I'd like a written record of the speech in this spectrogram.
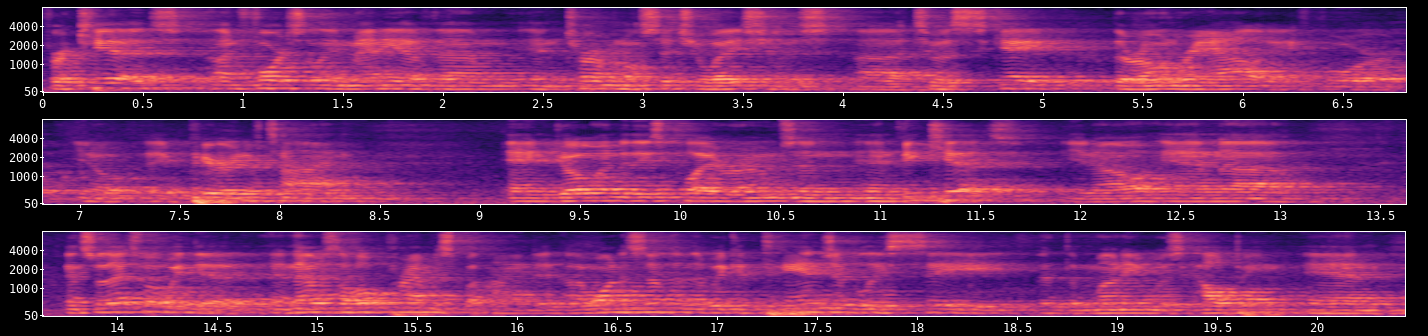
for kids, unfortunately, many of them in terminal situations, uh, to escape their own reality for you know a period of time and go into these playrooms and, and be kids, you know, and, uh, and so that's what we did. And that was the whole premise behind it. I wanted something that we could tangibly see that the money was helping. And,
